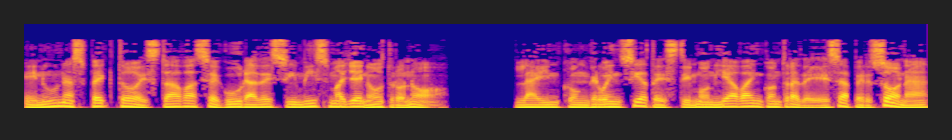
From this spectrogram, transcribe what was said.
En un aspecto estaba segura de sí misma y en otro no. La incongruencia testimoniaba en contra de esa persona,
